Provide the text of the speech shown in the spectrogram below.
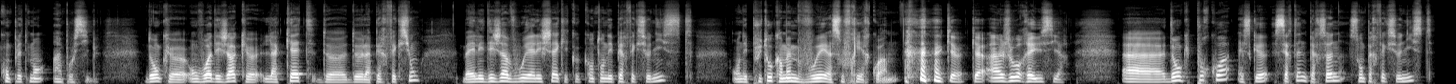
complètement impossible. Donc euh, on voit déjà que la quête de, la perfection, bah, elle est déjà vouée à l'échec et que quand on est perfectionniste, on est plutôt quand même voué à souffrir, quoi, qu'à un jour réussir. Euh, donc pourquoi est-ce que certaines personnes sont perfectionnistes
